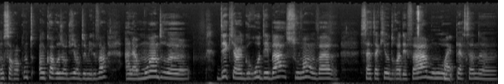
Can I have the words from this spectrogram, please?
on s'en rend compte encore aujourd'hui en 2020, à la moindre. euh, dès qu'il y a un gros débat, souvent on va euh, s'attaquer aux droits des femmes ou Ouais. aux personnes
